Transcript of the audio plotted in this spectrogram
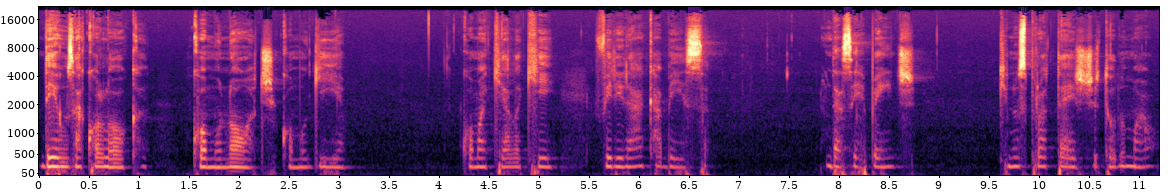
Deus a coloca como norte, como guia, como aquela que ferirá a cabeça da serpente que nos protege de todo mal.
